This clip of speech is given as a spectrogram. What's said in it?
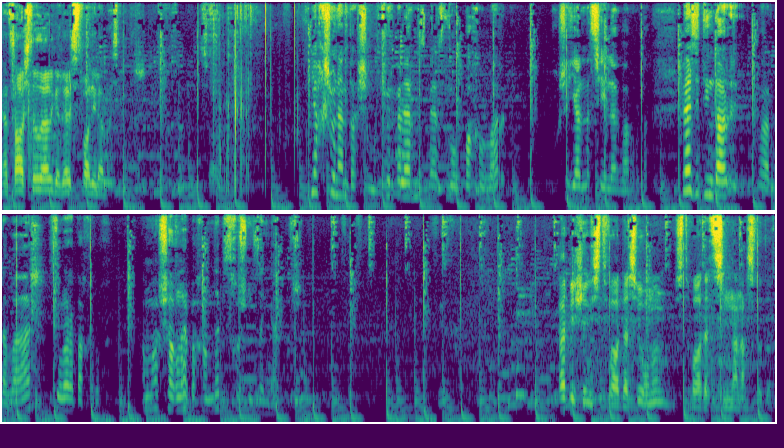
yəni çalışdıqları qədər istifadə eləməsinlər. Sağ olun. Yaxşı önəm daşımır. Körpələrimiz məcbur olub baxırlar. Xoşa gəlməz şeylər var orada. Bəzi dindarlar da var. Biz onlara baxırıq. Amma uşaqlar baxanda biz xoşumuza gəlir. Hər bir şeyin istifadəsi onun istifadəçisindən asılıdır.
